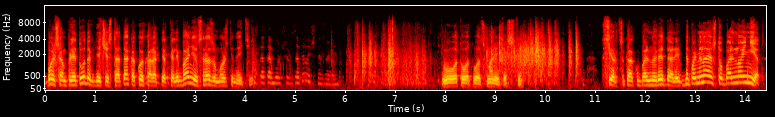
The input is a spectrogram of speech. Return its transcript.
Больше амплитуда, где частота, какой характер колебаний, вы сразу можете найти. Частота больше в затылочной зоне? Вот, вот, вот, смотрите. Сердце, как у больной Виталий. Напоминаю, что больной нет.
